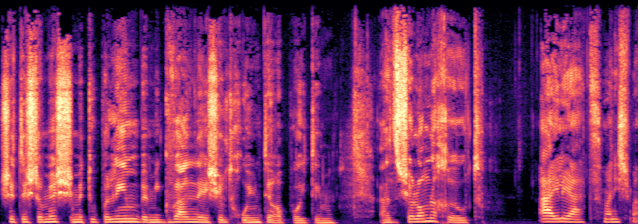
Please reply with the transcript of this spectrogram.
שתשמש מטופלים במגוון אה, של תחומים תרפויטיים. אז שלום לך רעות. היי ליאת, מה נשמע?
